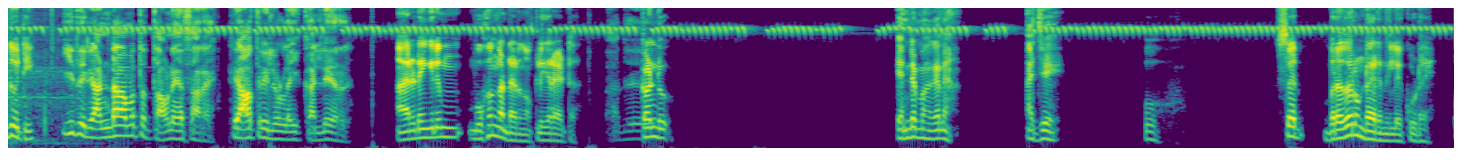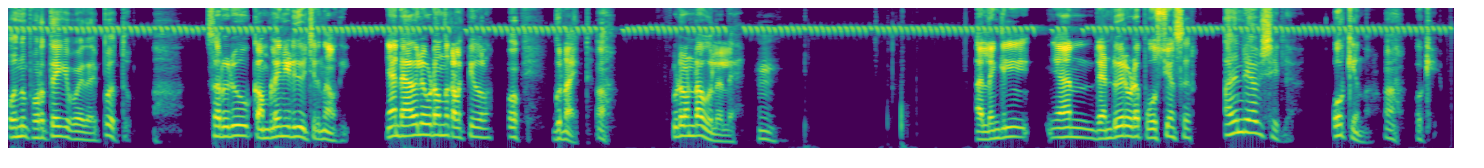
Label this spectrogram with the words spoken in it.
സർ എന്തു പറ്റി ഇത് രണ്ടാമത്തെ തവണയാ സാറേ. രാത്രിയിലുള്ള ഈ കല്ലേറ്. ആരുടെങ്കിലും മുഖം കണ്ടായിരുന്നോ ക്ലിയർ ആയിട്ട് അത് കണ്ടു. എന്റെ മകനാ അജയ്. ഓ. സർ ബ്രദർ ഉണ്ടായിരുന്നില്ലേ കൂടെ? ഒന്ന് പുറത്തേക്ക് പോയതാ ഇപ്പൊ എത്തും. സർ ഒരു കംപ്ലൈന്റ് എഴുതി വെച്ചിരുന്നാൽ മതി. ഞാൻ രാവിലെ ഇവിടെ ഒന്ന് കളക്ട് ചെയ്തോളാം. ഓക്കെ. Good night. ആ. ഇവിടെ ഉണ്ടാവുമല്ലോ അല്ലേ? അല്ലെങ്കിൽ ഞാൻ രണ്ടുപേരും ഇവിടെ പോസ്റ്റ് ചെയ്യാം സർ. അതിന്റെ ആവശ്യമില്ല. ഓക്കെ എന്നാ. ആ. ഓക്കെ.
